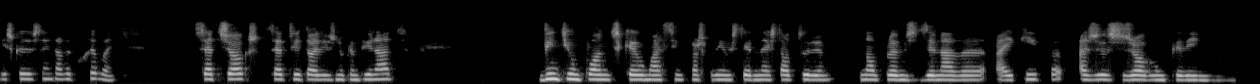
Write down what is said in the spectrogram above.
e as coisas têm estado a correr bem. Sete jogos, sete vitórias no campeonato, 21 pontos, que é o máximo que nós podíamos ter nesta altura. Não podemos dizer nada à equipa, às vezes jogam um bocadinho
